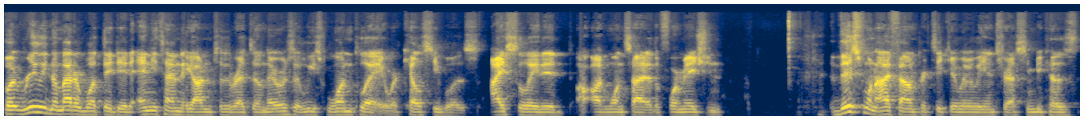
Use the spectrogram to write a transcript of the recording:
But really, no matter what they did, anytime they got into the red zone, there was at least one play where Kelce was isolated on one side of the formation. This one I found particularly interesting because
